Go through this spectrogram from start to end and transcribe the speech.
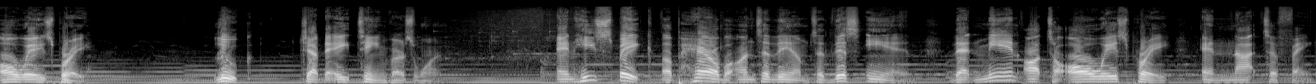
Always pray. Luke chapter 18, verse 1. And he spake a parable unto them to this end, that men ought to always pray and not to faint.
